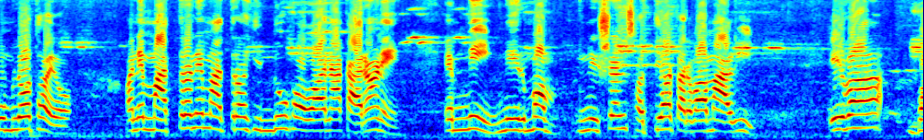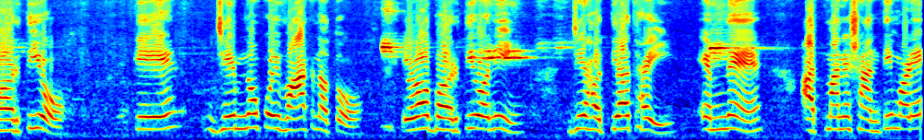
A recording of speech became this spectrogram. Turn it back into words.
હુમલો થયો અને માત્ર ને માત્ર હિન્દુ હોવાના કારણે એમની નિર્મમ, નિશંસ હત્યા કરવામાં આવી. એવા ભારતીયો કે જેમનો કોઈ વાંક નહોતો, એવા ભારતીયોની જે હત્યા થઈ, એમને આત્માને શાંતિ મળે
